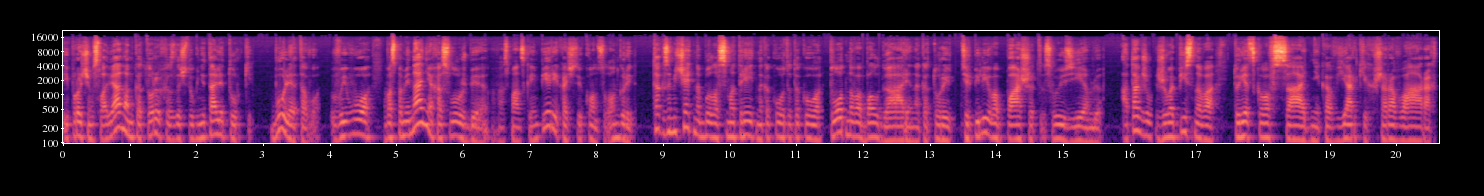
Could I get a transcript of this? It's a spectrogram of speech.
и прочим славянам, которых, значит, угнетали турки. Более того, в его воспоминаниях о службе в Османской империи в качестве консула он говорит, так замечательно было смотреть на какого-то такого плотного болгарина, который терпеливо пашет свою землю, а также живописного турецкого всадника в ярких шароварах,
